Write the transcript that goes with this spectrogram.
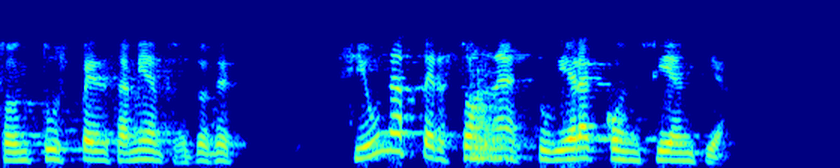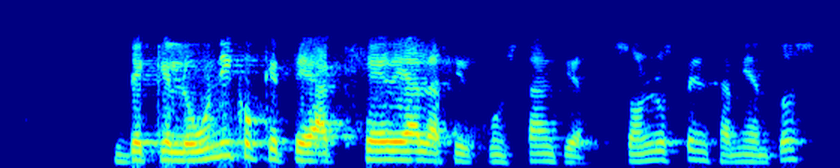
Son tus pensamientos. Entonces, si una persona tuviera conciencia de que lo único que te accede a las circunstancias son los pensamientos,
